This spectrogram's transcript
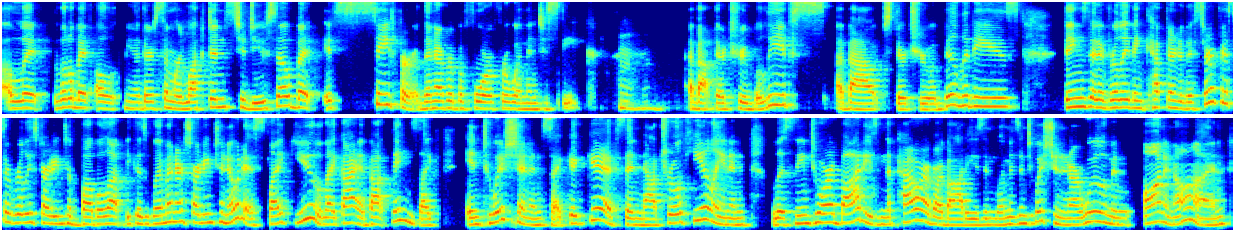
a lit, little bit, you know, there's some reluctance to do so, but it's safer than ever before for women to speak mm-hmm. about their true beliefs, about their true abilities, things that have really been kept under the surface are really starting to bubble up because women are starting to notice, like you, like I, about things like intuition and psychic gifts and natural healing and listening to our bodies and the power of our bodies and women's intuition in our womb and on and on.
